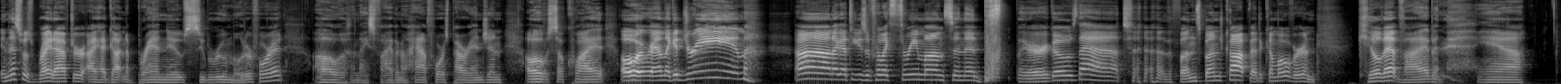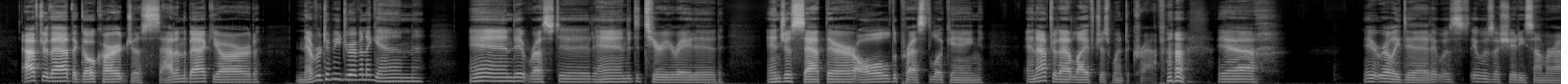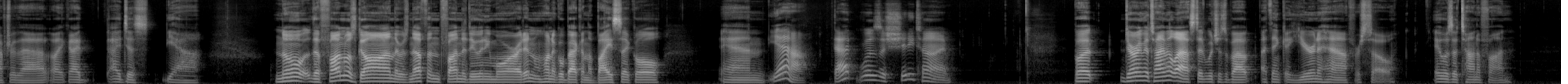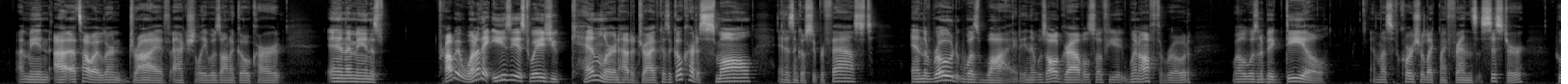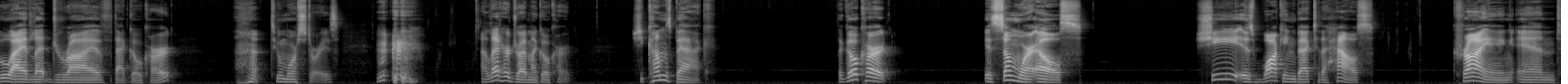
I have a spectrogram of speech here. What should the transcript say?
and this was right after I had gotten a brand new Subaru motor for it. Oh, it a nice five and a half horsepower engine. Oh, it was so quiet. Oh, it ran like a dream. Ah, and I got to use it for like three months, and then there goes that. the fun sponge cop had to come over and kill that vibe. And yeah. After that, the go kart just sat in the backyard, never to be driven again. And it rusted and it deteriorated and just sat there all depressed looking. And after that, life just went to crap. yeah. It really did. It was it was a shitty summer after that. Like I I just yeah. No, the fun was gone. There was nothing fun to do anymore. I didn't want to go back on the bicycle. And yeah, that was a shitty time. But during the time it lasted, which is about, I think, a year and a half or so, it was a ton of fun. I mean, I, that's how I learned drive. Actually, was on a go kart, and I mean, it's probably one of the easiest ways you can learn how to drive because a go kart is small. It doesn't go super fast, and the road was wide, and it was all gravel. So if you went off the road, well, it wasn't a big deal, unless of course you're like my friend's sister, who I had let drive that go kart. Two more stories. I let her drive my go kart. She comes back. The go kart is somewhere else. She is walking back to the house, crying, and,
